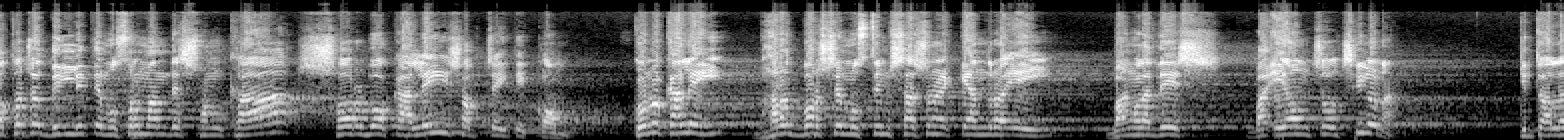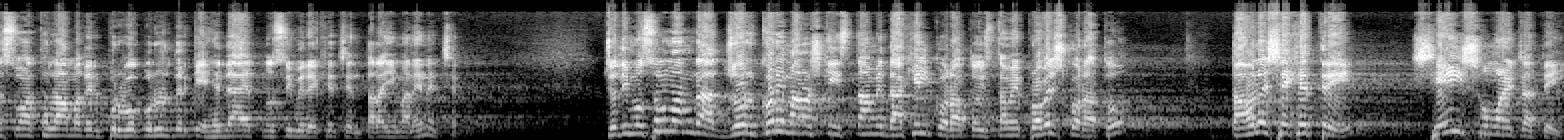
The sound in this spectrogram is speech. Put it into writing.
অথচ দিল্লিতে মুসলমানদের সংখ্যা সর্বকালেই সবচাইতে কম। কোন কালেই ভারতবর্ষে মুসলিম শাসনের কেন্দ্র এই বাংলাদেশ বা এই অঞ্চল ছিল না। কিন্তু আল্লাহ সুমাতাল্লাহ আমাদের পূর্বপুরুষদেরকে হেদায়ত নসিবে রেখেছেন, তারা ইমান এনেছেন। যদি মুসলমানরা জোর করে মানুষকে ইসলামে দাখিল করাতো, ইসলামে প্রবেশ করাতো, তাহলে সেক্ষেত্রে সেই সময়টাতেই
